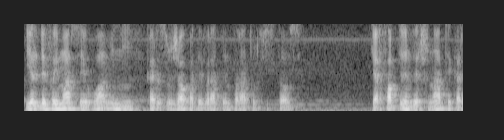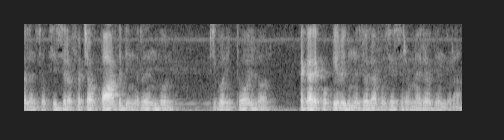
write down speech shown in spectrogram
El defăimase oamenii care slujau cu adevărat pe împăratul Hristos, iar faptele înverșunate care le însoțiseră făceau parte din rândul prigonitorilor pe care copiii lui Dumnezeu le avuseseră mereu de îndurat.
